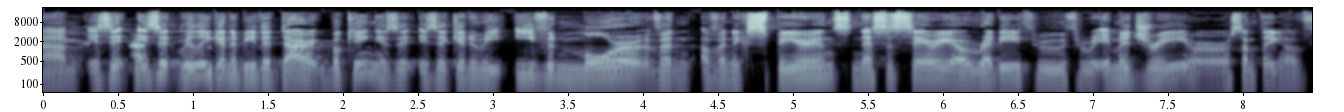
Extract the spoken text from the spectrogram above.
Um, is it is it really going to be the direct booking? Is it is it going to be even more of an of an experience necessary already through through imagery or something of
